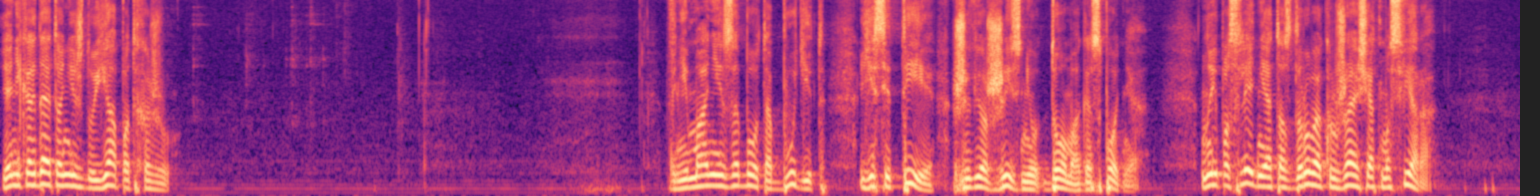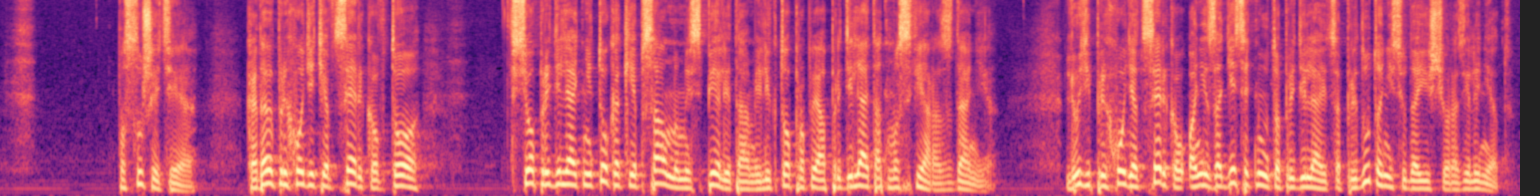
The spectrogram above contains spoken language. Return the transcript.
Я никогда этого не жду, я подхожу. Внимание и забота будет, если ты живешь жизнью дома Господня. Ну и последнее – это здоровая окружающая атмосфера. Послушайте, когда вы приходите в церковь, то все определяет не то, какие псалмы мы спели там, или кто определяет атмосфера здания – Люди приходят в церковь, они за 10 минут определяются, придут они сюда еще раз или нет.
